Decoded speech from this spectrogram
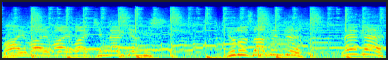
Vay vay vay vay kimler gelmiş? Yunus Akıncı. Lege.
